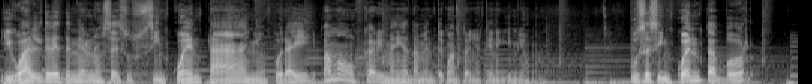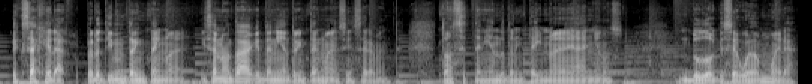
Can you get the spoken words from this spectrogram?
Igual debe tener, no sé, sus 50 años por ahí. Vamos a buscar inmediatamente cuántos años tiene Kim Jong-un. Puse 50 por exagerar, pero tiene 39. Y se notaba que tenía 39, sinceramente. Entonces, teniendo 39 años, dudo que ese weón muera.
